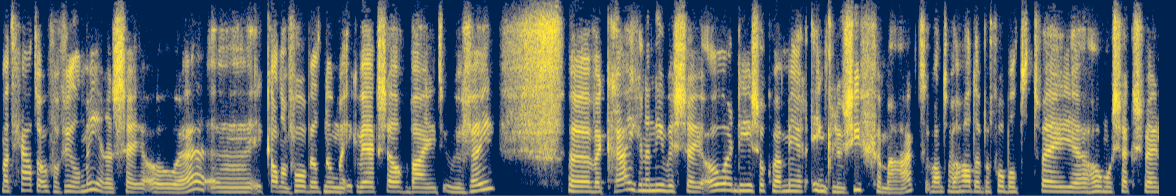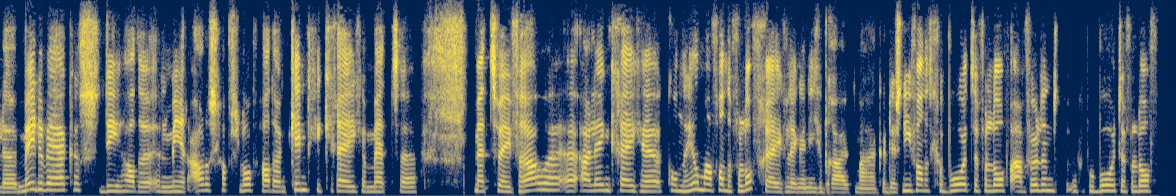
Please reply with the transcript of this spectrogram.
maar het gaat over veel meer een CO. Hè. Uh, ik kan een voorbeeld noemen, ik werk zelf bij het UWV. we krijgen een nieuwe CO en die is ook wel meer inclusief gemaakt. Want we hadden bijvoorbeeld twee homoseksuele medewerkers, die hadden een meer ouders hadden een kind gekregen met, uh, met twee vrouwen. Uh, alleen kregen, konden helemaal van de verlofregelingen niet gebruik maken. Dus niet van het geboorteverlof, aanvullend geboorteverlof,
